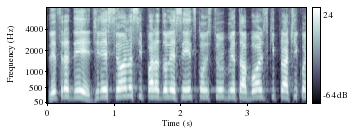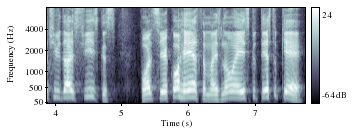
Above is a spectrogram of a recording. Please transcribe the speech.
Letra D. Direciona-se para adolescentes com distúrbios metabólicos que praticam atividades físicas. Pode ser correta, mas não é isso que o texto quer.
